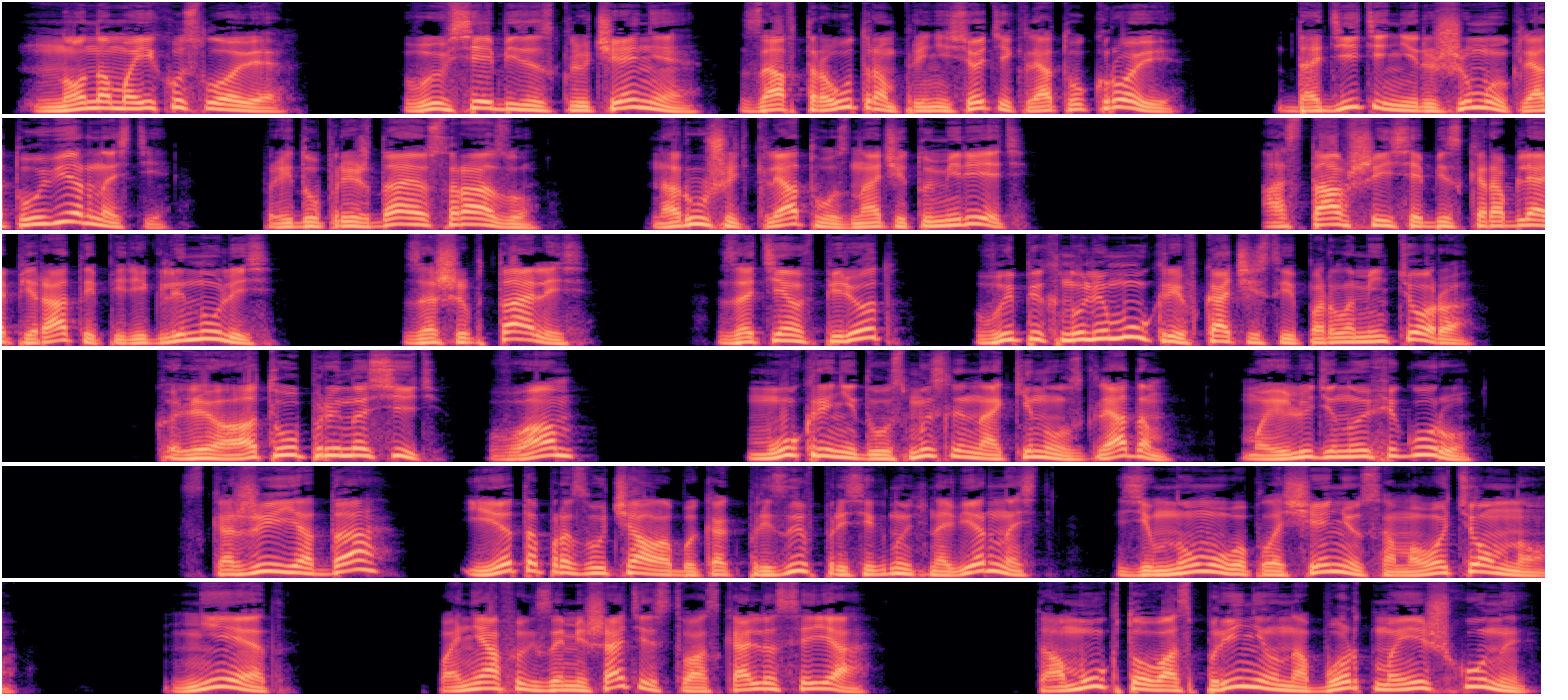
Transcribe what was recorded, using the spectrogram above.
«Но на моих условиях. Вы все без исключения завтра утром принесете клятву крови. Дадите нерешимую клятву верности. Предупреждаю сразу. Нарушить клятву значит умереть. Оставшиеся без корабля пираты переглянулись, зашептались. Затем вперед выпихнули Мукри в качестве парламентера. «Клятву приносить? Вам?» Мукри недвусмысленно окинул взглядом мою ледяную фигуру. «Скажи я «да», и это прозвучало бы как призыв присягнуть на верность земному воплощению самого темного. Нет. Поняв их замешательство, оскалился я. Тому, кто вас принял на борт моей шхуны.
